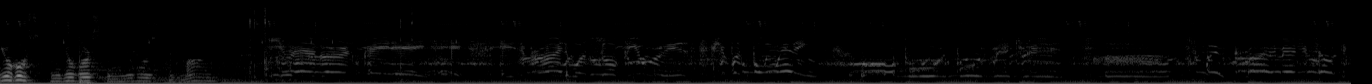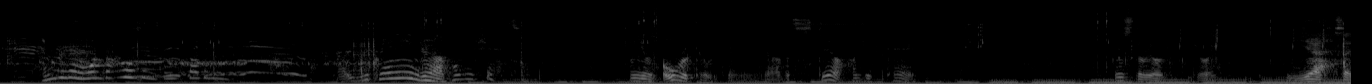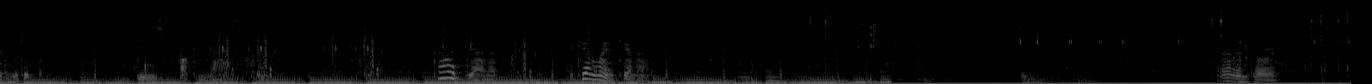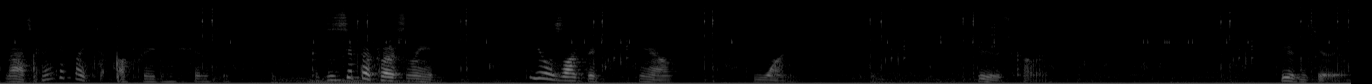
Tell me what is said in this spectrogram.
yours, and yours, and yours, and mine. You have earned payday. His bride was so furious she postponed wedding. Oh, poor, poor Dmitri. Mm, I cry, man. You sound the kid. Hundred and one thousand from fucking uh, Ukrainian job. Holy shit! I mean, it was overkill Ukrainian job, but still, 100k. This is the real joy. Yes, I didn't get these fucking mask things. God damn it. I can't win, can I? Inventory. Mask. Can I get, like, to upgrade my shit or something? Because the zipper, personally, feels like the, you know, one. Choose color. Choose material.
